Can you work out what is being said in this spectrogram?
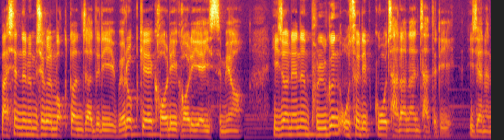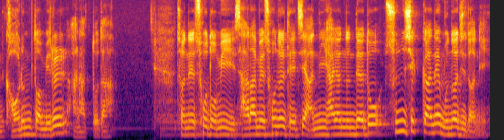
맛있는 음식을 먹던 자들이 외롭게 거리거리에 있으며 이전에는 붉은 옷을 입고 자라난 자들이 이제는 걸음더미를 안았도다. 전에 소돔이 사람의 손을 대지 아니하였는데도 순식간에 무너지더니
